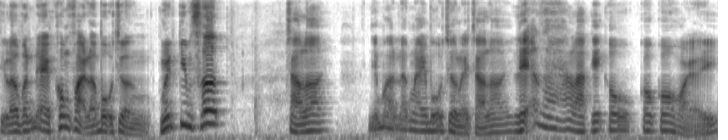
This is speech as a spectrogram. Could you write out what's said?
thì là vấn đề không phải là bộ trưởng Nguyễn Kim Sơn trả lời nhưng mà lần này bộ trưởng lại trả lời. Lẽ ra là cái câu câu câu hỏi ấy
